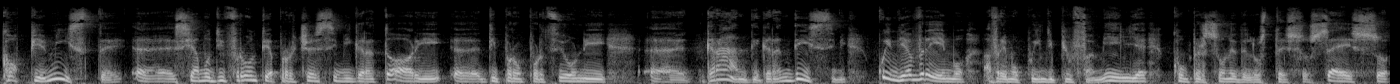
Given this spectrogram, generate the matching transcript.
coppie miste, eh, siamo di fronte a processi migratori eh, di proporzioni eh, grandi, grandissimi, quindi avremo, avremo quindi più famiglie con persone dello stesso sesso,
